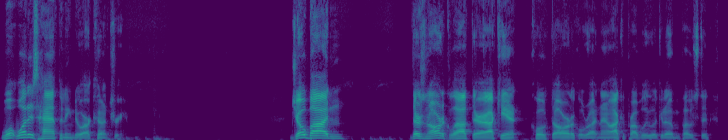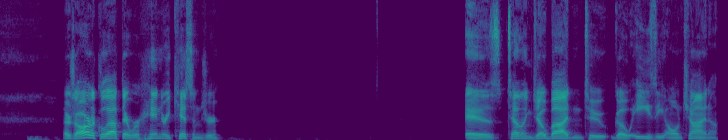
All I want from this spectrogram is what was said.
What what is happening to our country? Joe Biden, there's an article out there. I can't quote the article right now. I could probably look it up and post it. There's an article out there where Henry Kissinger is telling Joe Biden to go easy on China.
